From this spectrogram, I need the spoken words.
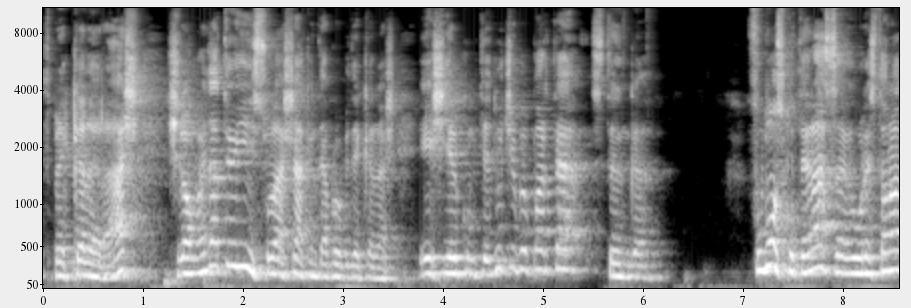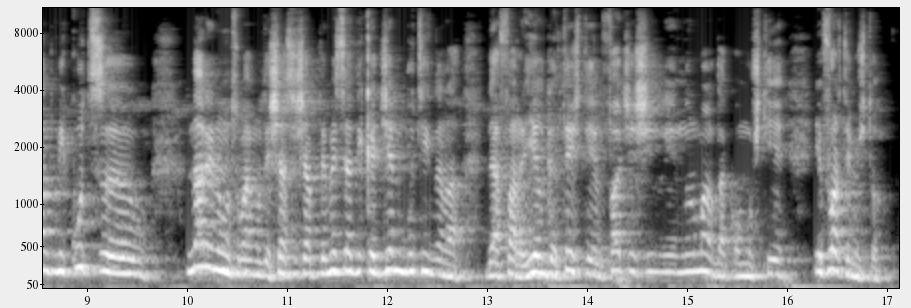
spre Călăraș și la un moment dat e o insulă așa când te apropii de Călăraș. E și el cum te duce pe partea stângă. Frumos, cu terasă, un restaurant micuț, nu are înăuntru mai mult de 6-7 metri, adică gen butic de, la, de afară. El gătește, el face și e normal, dacă omul știe, e foarte mișto.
